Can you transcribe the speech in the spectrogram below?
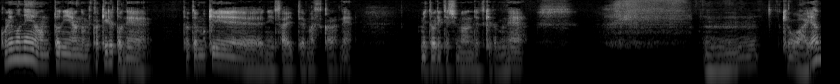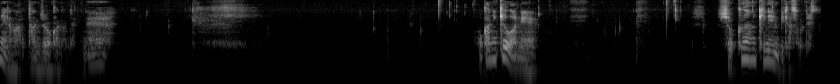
これもね、本当にあの見かけるとね、とても綺麗に咲いてますからね。見とれてしまうんですけどもね。うーん。今日はあやめが誕生日なんですね。他に今日はね、食案記念日だそうです。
